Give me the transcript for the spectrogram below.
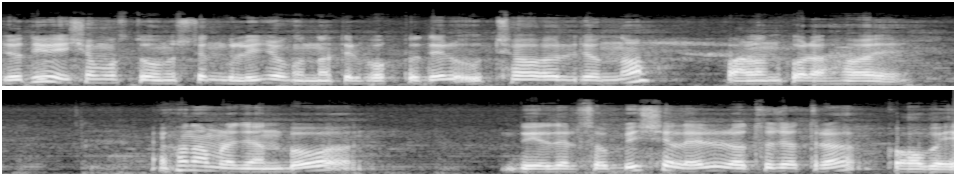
যদিও এই সমস্ত অনুষ্ঠানগুলি জগন্নাথের ভক্তদের উৎসাহের জন্য পালন করা হয়। এখন আমরা জানব দুই হাজার চব্বিশ সালের রথযাত্রা কবে?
